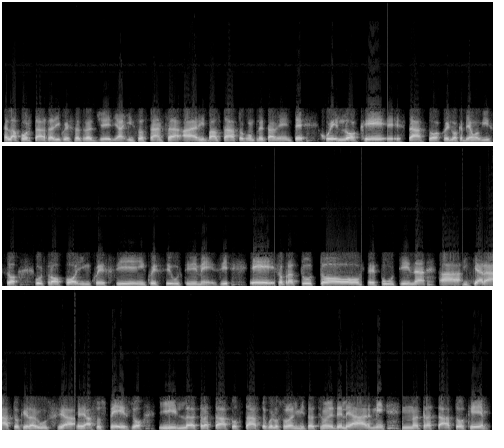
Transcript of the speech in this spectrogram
la portata di questa tragedia. In sostanza ha ribaltato completamente quello che è stato, quello che abbiamo visto purtroppo in questi, in questi ultimi mesi e soprattutto Putin ha dichiarato che la Russia eh, ha sospeso il trattato START, quello sulla limitazione delle armi, un trattato che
